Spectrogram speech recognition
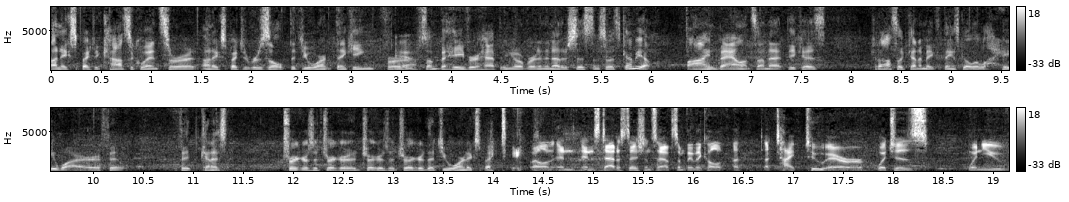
unexpected consequence or an unexpected result that you weren't thinking for Yeah. some behavior happening over in another system. So it's going to be a fine balance on that because it can also kind of make things go a little haywire if it if it kind of triggers a trigger and triggers a trigger that you weren't expecting. Well, and, and statisticians have something they call a, a type 2 error, which is when you've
